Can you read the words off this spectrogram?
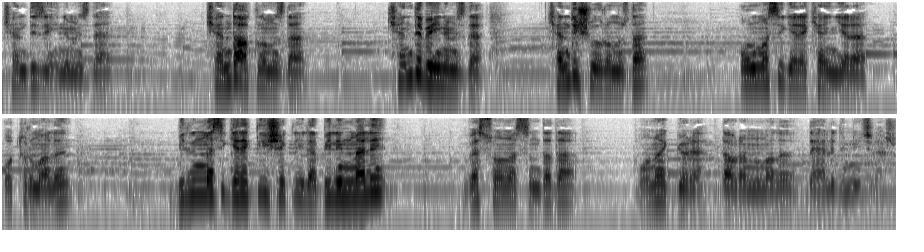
kendi zihnimizde, kendi aklımızda, kendi beynimizde kendi şuurumuzda olması gereken yere oturmalı, bilinmesi gerektiği şekliyle bilinmeli ve sonrasında da ona göre davranılmalı değerli dinleyiciler.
